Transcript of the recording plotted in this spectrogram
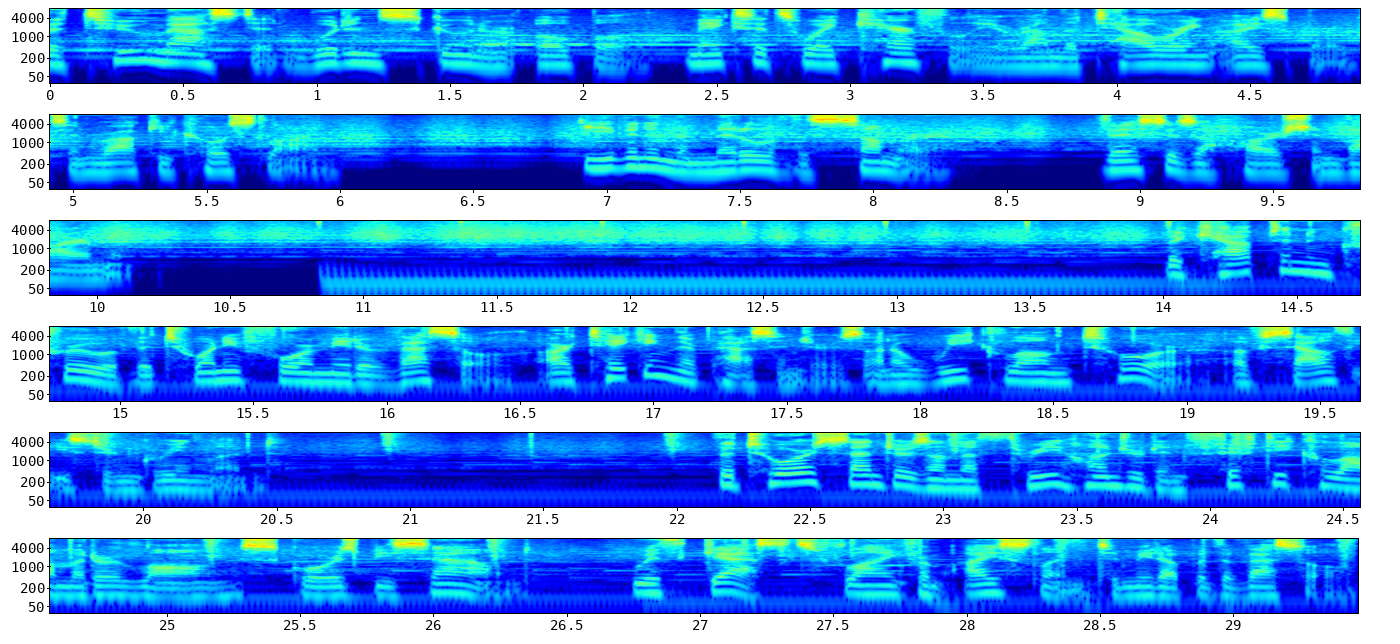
The two-masted wooden schooner Opal makes its way carefully around the towering icebergs and rocky coastline. Even in the middle of the summer, this is a harsh environment. The captain and crew of the 24 meter vessel are taking their passengers on a week long tour of southeastern Greenland. The tour centers on the 350 kilometer long Scoresby Sound, with guests flying from Iceland to meet up with the vessel.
